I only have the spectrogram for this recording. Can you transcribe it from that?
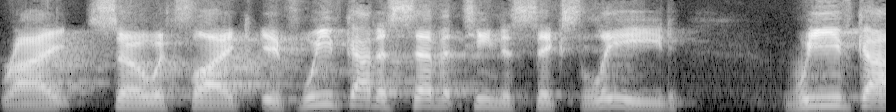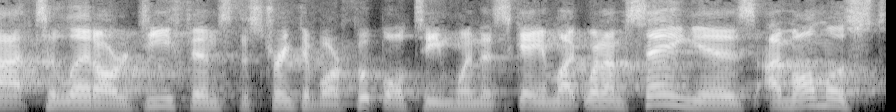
right? So it's like if we've got a 17 to 6 lead, we've got to let our defense, the strength of our football team, win this game. Like what I'm saying is, I'm almost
